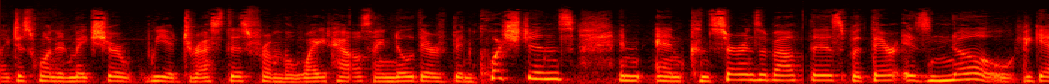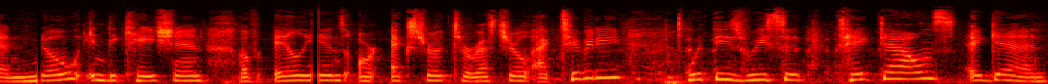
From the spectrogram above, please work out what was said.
I just wanted to make sure we address this from the White House. I know there have been questions and, and, concerns about this, but there is no, again, no indication of aliens or extraterrestrial activity with these recent takedowns. Again,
